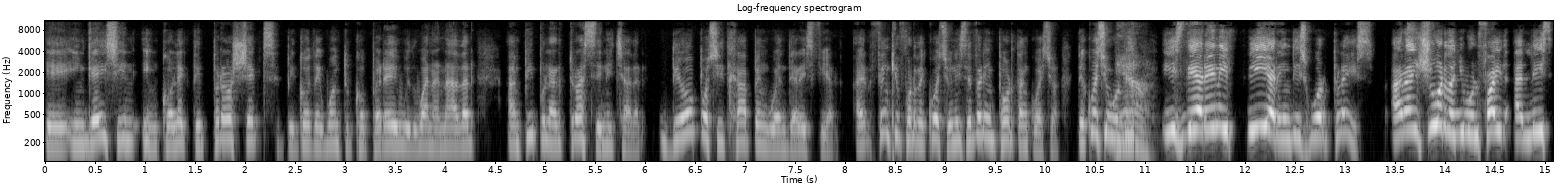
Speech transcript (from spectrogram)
engaging in collective projects because they want to cooperate with one another and people are trusting each other. The opposite happens when there is fear. I thank you for the question. It's a very important question. The question will yeah. be Is there any fear in this workplace? And I'm sure that you will find at least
